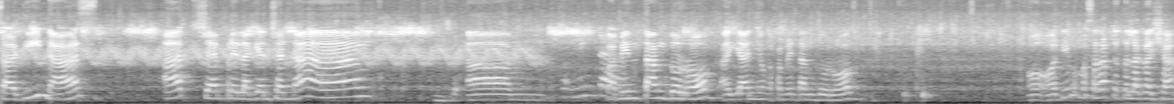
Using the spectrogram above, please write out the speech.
sardinas at siyempre lagyan siya ng um, pamintang durog. Ayan yung pamintang durog. Oo, di ba masarap na talaga siya.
